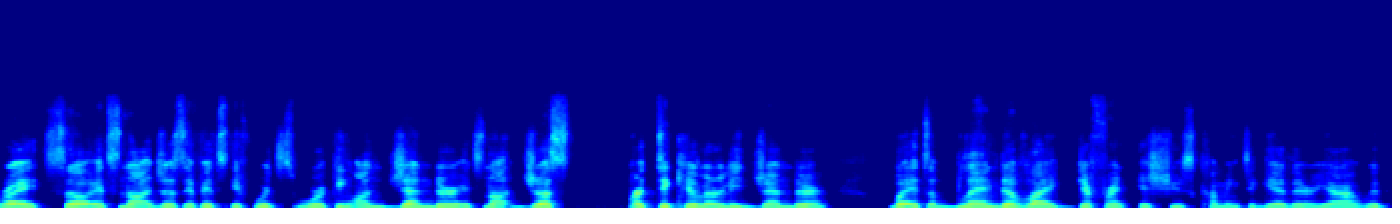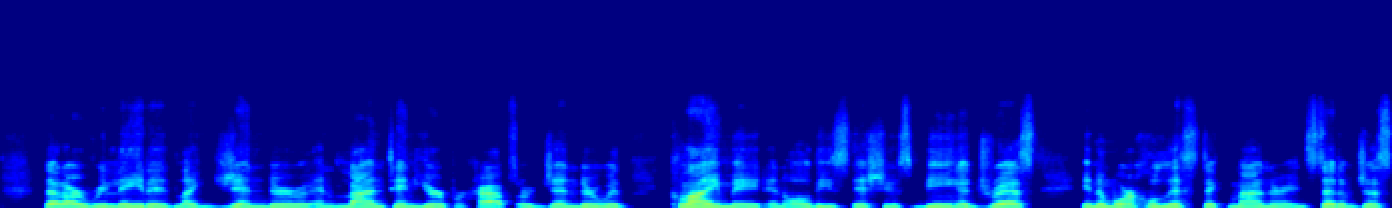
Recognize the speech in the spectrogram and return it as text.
right? So it's not just if it's if it's working on gender, it's not just particularly gender, but it's a blend of like different issues coming together, yeah, with that are related, like gender and land tenure, perhaps, or gender with climate and all these issues being addressed in a more holistic manner instead of just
